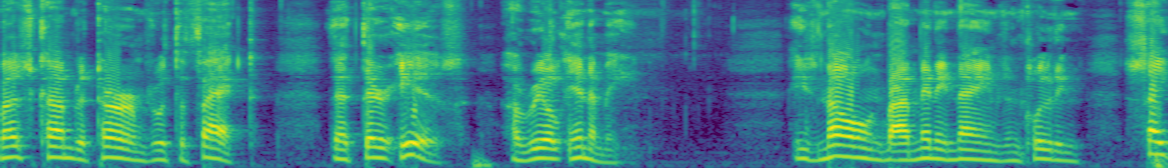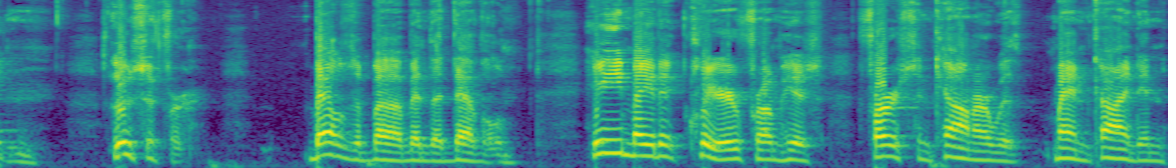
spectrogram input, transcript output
must come to terms with the fact that there is a real enemy. He's known by many names, including Satan, Lucifer, Beelzebub, and the devil. He made it clear from his first encounter with mankind in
